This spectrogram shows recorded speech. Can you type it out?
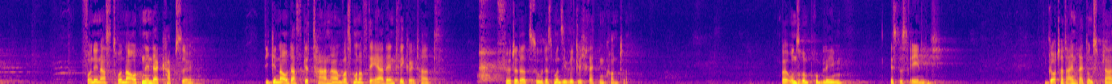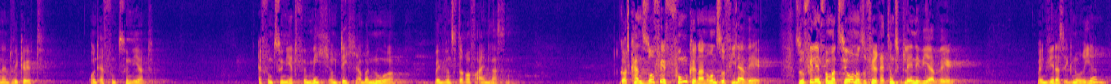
von den Astronauten in der Kapsel, die genau das getan haben, was man auf der Erde entwickelt hat, führte dazu, dass man sie wirklich retten konnte. Bei unserem Problem ist es ähnlich. Gott hat einen Rettungsplan entwickelt und er funktioniert. Er funktioniert für mich und dich aber nur, wenn wir uns darauf einlassen. Gott kann so viel funken an uns, so viel er will. So viele Informationen und so viele Rettungspläne, wie er will. Wenn wir das ignorieren,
